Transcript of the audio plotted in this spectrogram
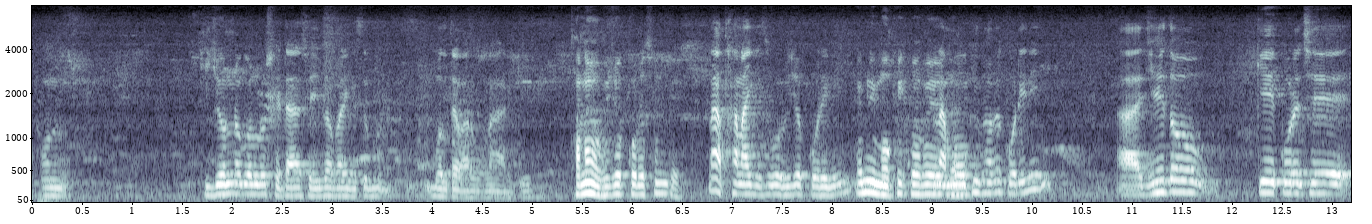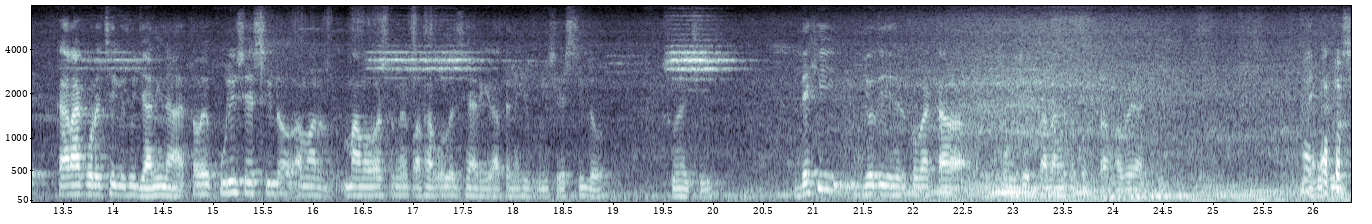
এখন কী জন্য করল সেটা সেই ব্যাপারে কিছু বলতে পারব না আর কি। থানায় অভিযোগ করেছেন কি? না থানায় কিছু অভিযোগ করিনি। এমনি মৌখিকভাবে না মৌখিকভাবে করিনি। যেহেতু কে করেছে কারা করেছে কিছু জানি না। তবে পুলিশ এসেছিল আমার মা বাবার সঙ্গে কথা বলেছে আর কি রাতে নাকি পুলিশ এসেছিল শুনেছি। দেখি যদি এরকম একটা অভিযোগ তাহলে হয়তো করতে হবে আর কি। হ্যাঁ, একটা পুলিশ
